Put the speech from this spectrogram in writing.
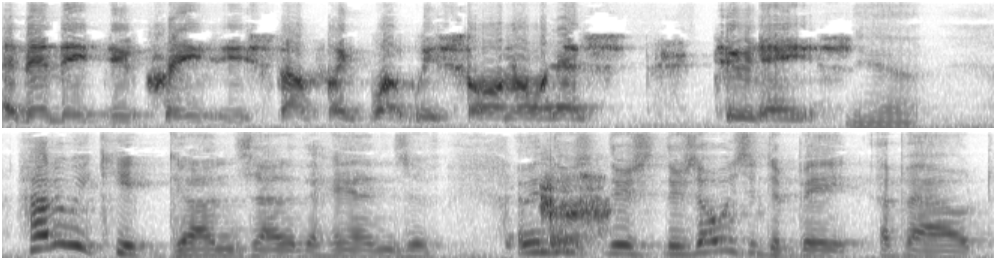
and then they do crazy stuff like what we saw in the last two days. Yeah. How do we keep guns out of the hands of? I mean, there's there's there's always a debate about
